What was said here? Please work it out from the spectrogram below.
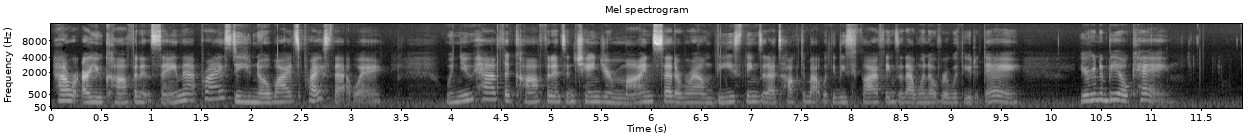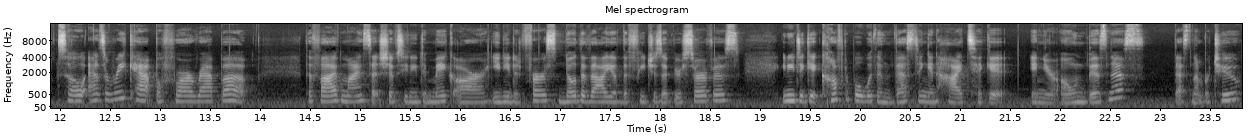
How are you confident saying that price? Do you know why it's priced that way? When you have the confidence and change your mindset around these things that I talked about with you, these five things that I went over with you today, you're going to be okay. So, as a recap before I wrap up, the five mindset shifts you need to make are you need to first know the value of the features of your service. You need to get comfortable with investing in high ticket in your own business. That's number two.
